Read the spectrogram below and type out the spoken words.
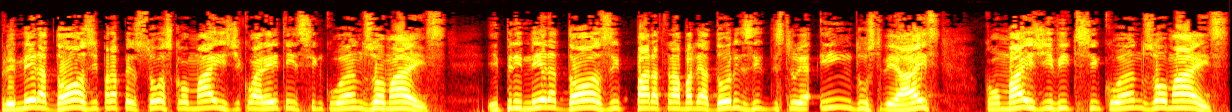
Primeira dose para pessoas com mais de 45 anos ou mais. E primeira dose para trabalhadores industriais com mais de 25 anos ou mais.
